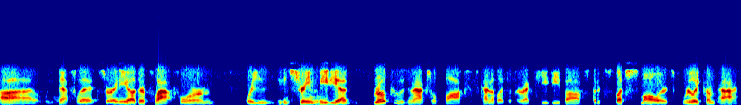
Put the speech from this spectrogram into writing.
uh, Netflix or any other platform where you, you can stream media, Roku is an actual box. It's kind of like a direct TV box, but it's much smaller. It's really compact.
